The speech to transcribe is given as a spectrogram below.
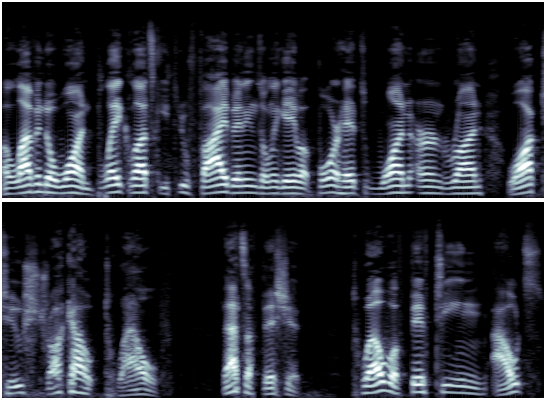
11 to 1. Blake Lutsky threw 5 innings, only gave up 4 hits, 1 earned run, walked 2, struck out 12. That's efficient. 12 of 15 outs.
